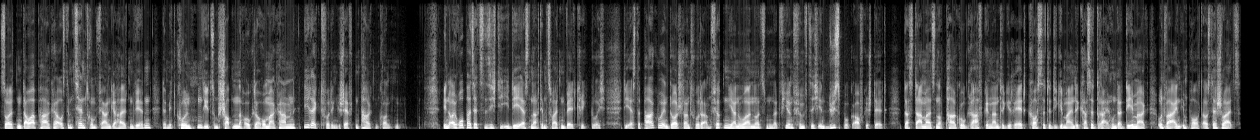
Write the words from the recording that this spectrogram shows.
sollten Dauerparker aus dem Zentrum ferngehalten werden, damit Kunden, die zum Shoppen nach Oklahoma kamen, direkt vor den Geschäften parken konnten. In Europa setzte sich die Idee erst nach dem Zweiten Weltkrieg durch. Die erste Parkuhr in Deutschland wurde am 4. Januar 1954 in Duisburg aufgestellt. Das damals noch Parkograph genannte Gerät kostete die Gemeindekasse 300 D-Mark und war ein Import aus der Schweiz.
